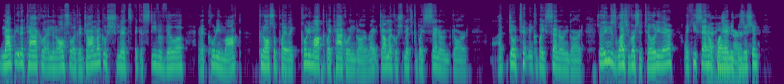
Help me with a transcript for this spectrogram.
not being a tackle, and then also like a John Michael Schmitz, like a Steve Avila, and a Cody Mauch could also play. Like Cody Mauch could play tackle and guard, right? John Michael Schmitz could play center and guard. Uh, Joe Tippmann could play center and guard. So I think there's less versatility there. Like he said, Yeah, he'll play any guard. position.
